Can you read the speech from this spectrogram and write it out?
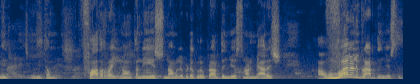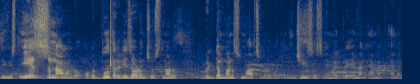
మీ తమ్ముడు. ఫాదర్ రైట్ నా తండ్రి ఏసునామలో బిడ్డ కొరకు ప్రార్థన చేస్తున్నాను. మ్యారేజ్ అవ్వాలని ప్రార్థన చేస్తూ దీవిస్తే ఏసునామంలో ఒక దూత రిలీజ్ అవ్వడం చూస్తున్నాను. బిడ్డ మనసు మార్చబడబోతుంది. జీసస్ నేమ్ అయిపోయి ఏమన్ ఏమన్ ఏమన్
